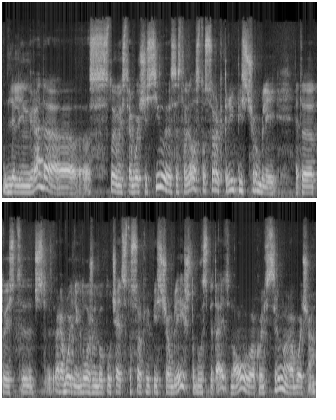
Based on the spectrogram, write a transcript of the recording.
для Ленинграда э, стоимость рабочей силы составляла 143 тысячи рублей. Это, то есть, э, работник должен был получать 143 тысячи рублей, чтобы воспитать нового квалифицированного рабочего.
